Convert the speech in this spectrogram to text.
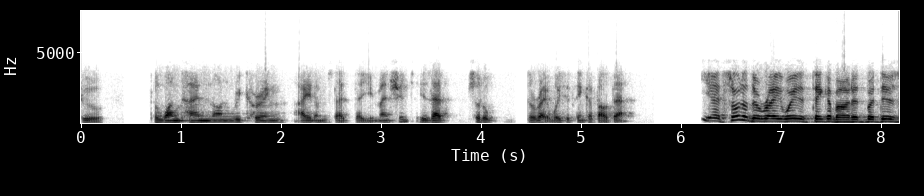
to the one-time non-recurring items that you mentioned. Is that sort of the right way to think about that? Yeah, it's sort of the right way to think about it, but there's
